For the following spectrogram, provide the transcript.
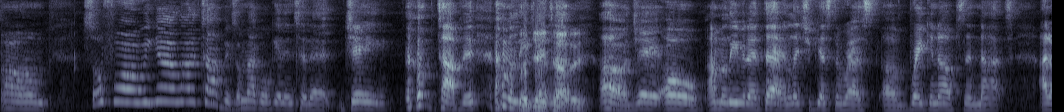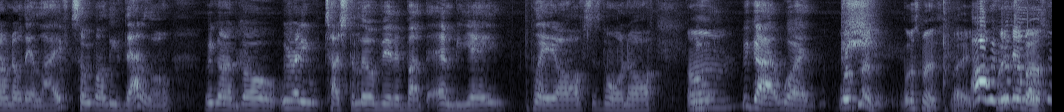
Um. So far, we got a lot of topics. I'm not gonna get into that J topic. I'm gonna leave What J topic? Oh, J. Oh, I'm gonna leave it at that and let you guess the rest of breaking ups and knots. I don't know their life, so we're gonna leave that alone. We're gonna go. We already touched a little bit about the NBA playoffs is going off. We got- Um, we got what? Will Smith. Will Smith. Like, Oh, we what do you think about?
